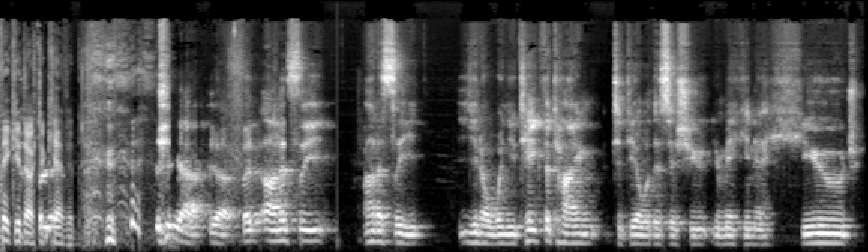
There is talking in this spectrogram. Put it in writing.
Thank you, Dr. Kevin. yeah, yeah. But honestly, honestly, you know, when you take the time to deal with this issue, you're making a huge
